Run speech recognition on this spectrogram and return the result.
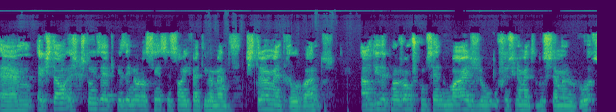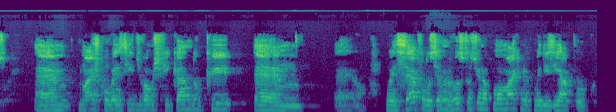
Um, a questão, as questões éticas em neurociência são efetivamente extremamente relevantes à medida que nós vamos conhecendo mais o, o funcionamento do sistema nervoso, um, mais convencidos vamos ficando que um, o encéfalo, o sistema nervoso, funciona como uma máquina, como eu dizia há pouco.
